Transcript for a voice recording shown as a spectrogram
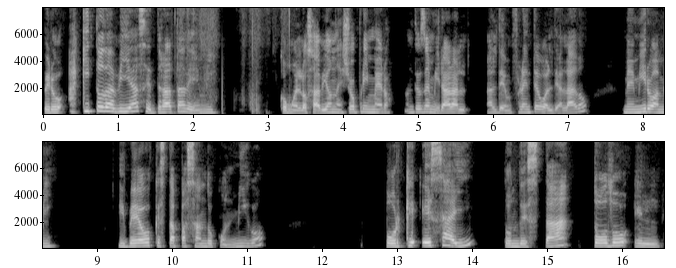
pero aquí todavía se trata de mí, como en los aviones, yo primero, antes de mirar al, al de enfrente o al de al lado, me miro a mí y veo qué está pasando conmigo, porque es ahí donde está todo el,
